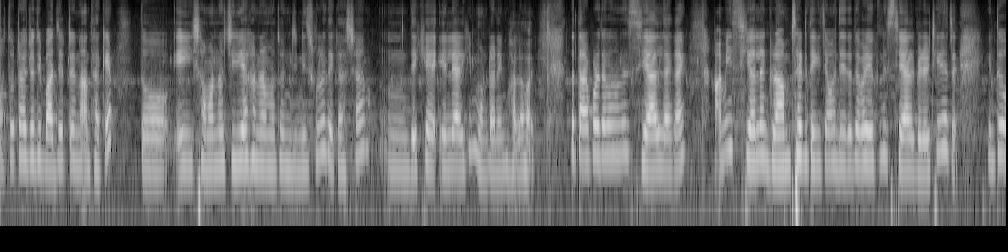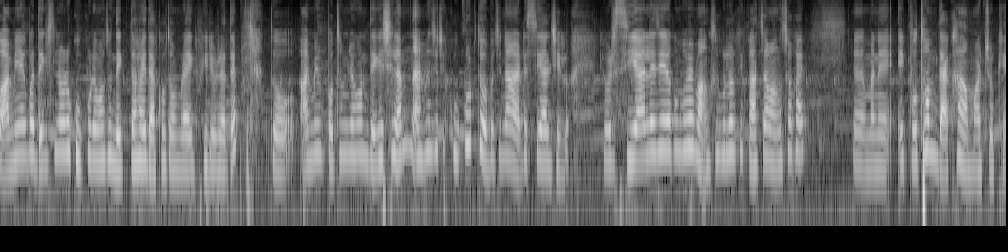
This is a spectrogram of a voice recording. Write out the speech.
অতটা যদি বাজেটে না থাকে, তো এই সামান্য চিড়িয়াখানার মতন জিনিসগুলো দেখে আসা দেখে এলে আর কি মনটা অনেক ভালো হয়। তো তারপরে দেখো আমাদের শিয়াল দেখায়। আমি শিয়ালের গ্রাম সাইডে দেখেছি, আমার দিদাতে পারি ওখানে শিয়াল বেরোয়, ঠিক আছে? কিন্তু আমি একবার দেখেছিলাম, ওরা কুকুরের মতন দেখতে হয়, দেখো তোমরা এক ভিডিওটাতে তো আমি প্রথম যখন দেখেছিলাম আমি ভাবছি এটা কুকুর তো, বলছি না, এটা শিয়াল ছিল। এবার শিয়ালে যে এরকমভাবে মাংসগুলোকে, কাঁচা মাংস খায় মানে এই প্রথম দেখা আমার চোখে।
